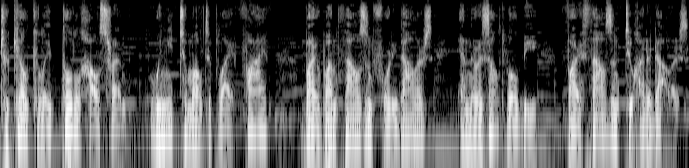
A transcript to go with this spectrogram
To calculate total house rent, we need to multiply 5 by $1,040 and the result will be $5,200.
